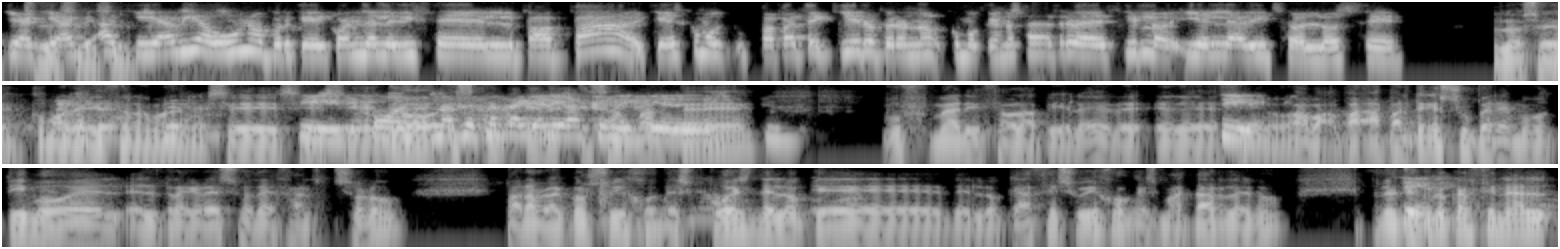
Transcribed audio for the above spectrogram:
Y aquí, Sí, hab- sí, sí. aquí había uno, porque cuando le dice el papá, que es como, papá te quiero, pero no, como que no se atreve a decirlo, y él le ha dicho, lo sé. Lo sé, como le dice la madre. Sí, sí, Sí, Yo, no hace falta que digas que me parte, quieres. Uf, me ha erizado la piel, eh, de- he de Sí. decirlo. Aparte que es súper emotivo el, el regreso de Han Solo para hablar con su hijo después de lo que, de lo que hace su hijo, que es matarle, ¿no? Pero yo creo que al final,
